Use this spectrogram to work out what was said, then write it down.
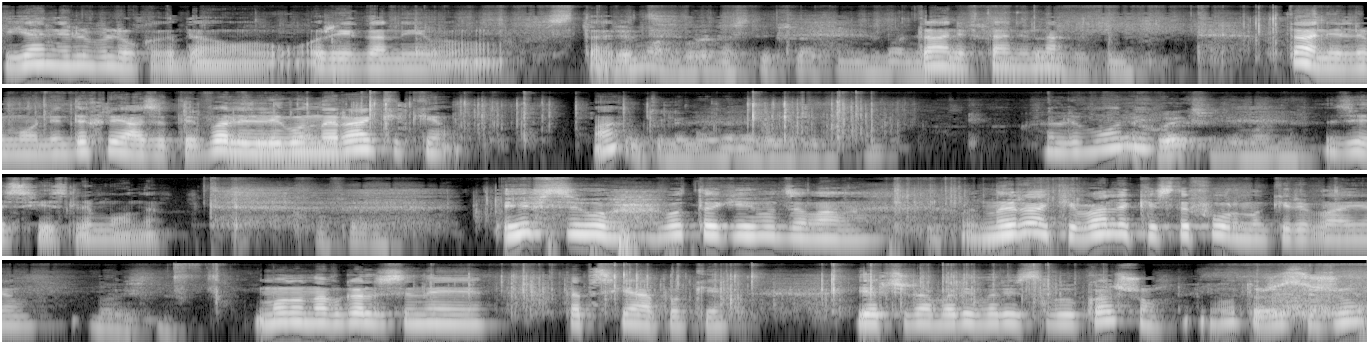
Я не люблю, когда Риган его ставит. Тани, в Тане, на. Тане лимони, да хрязи ты. Вали лигу на. А? Лимоны? Здесь есть лимоны. И все. Вот такие вот дела. На раки валики стефурну киреваю. Моно навгалиси не... Топские яблоки. Я вчера варила рисовую кашу. И вот уже сижу,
